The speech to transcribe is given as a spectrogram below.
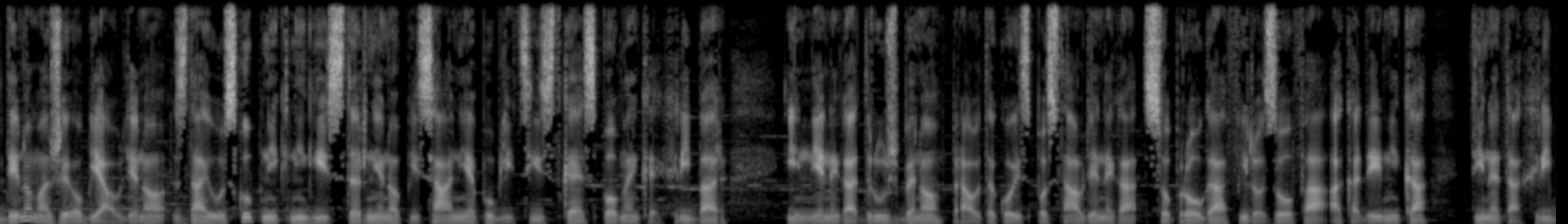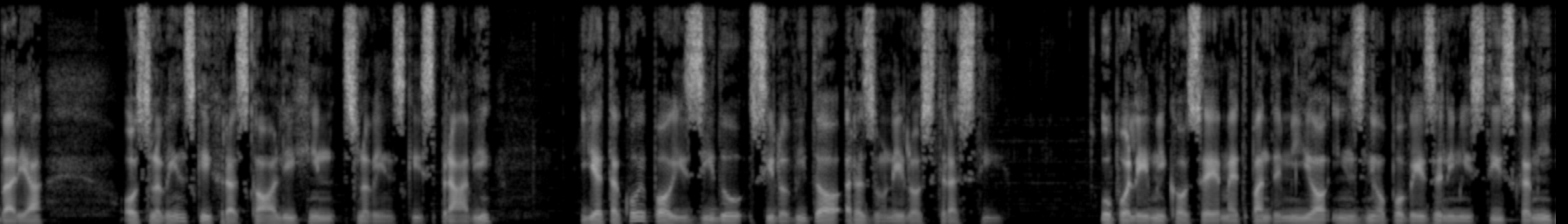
Deloma že objavljeno, zdaj v skupni knjigi strnjeno pisanje publicistke spomenke Hribar in njenega družbeno, prav tako izpostavljenega soproga, filozofa, akademika Tineta Hribarja o slovenskih razkolih in slovenski spravi, je takoj po izidu silovito razumelo strasti. V polemiko se je med pandemijo in z njo povezanimi stiskami,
